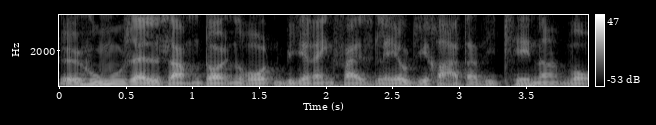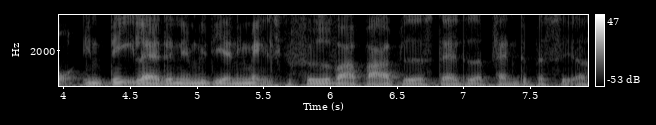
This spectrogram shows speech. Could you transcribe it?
Øh, humus alle sammen døgnet rundt. Vi kan rent faktisk lave de retter, vi kender, hvor en del af det, nemlig de animalske fødevarer, bare er blevet erstattet af plantebaseret.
